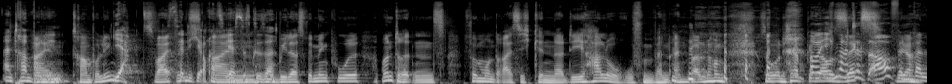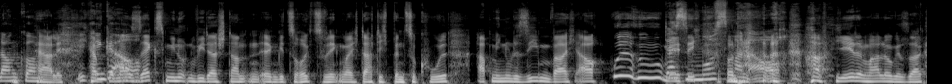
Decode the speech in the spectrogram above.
Ein Trampolin. ein Trampolin. Ja, Zweitens das hätte ich auch als ein erstes gesagt. mobiler Swimmingpool. Und drittens 35 Kinder, die Hallo rufen, wenn ein Ballon. So, und ich habe Aber genau ich mach sechs, das auch, wenn ein Ballon kommt. Herrlich. Ich Ich habe genau auch. sechs Minuten widerstanden, irgendwie zurückzuwinken, weil ich dachte, ich bin zu cool. Ab Minute sieben war ich auch wuhu Das muss man auch. habe jedem Hallo gesagt.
